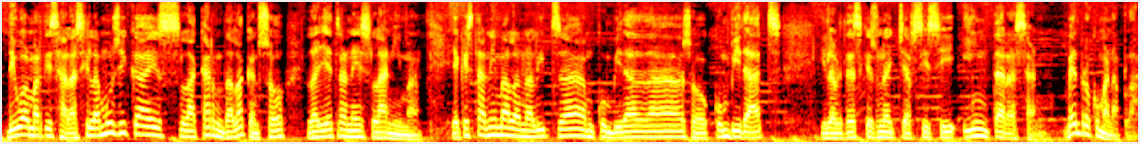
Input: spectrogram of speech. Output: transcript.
Diu el Martí Sala, si la música és la carn de la cançó, la lletra n'és l'ànima. I aquesta ànima l'analitza amb convidades o convidats i la veritat és que és un exercici interessant. Ben recomanable.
